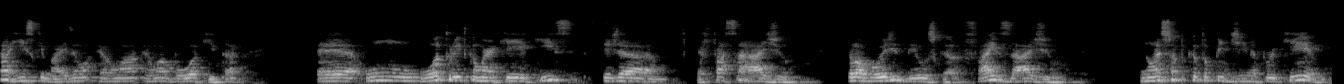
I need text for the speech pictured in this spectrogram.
arrisque mais, é uma, é uma, é uma boa aqui, tá? É, um, um outro item que eu marquei aqui seja é, faça ágil. Pelo amor de Deus, cara, faz ágil. Não é só porque eu estou pedindo, é porque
